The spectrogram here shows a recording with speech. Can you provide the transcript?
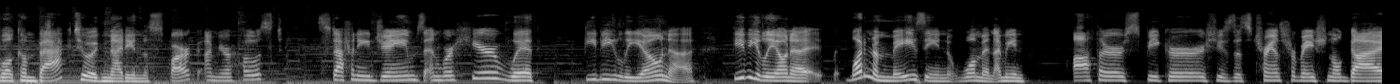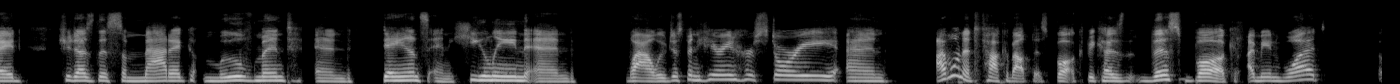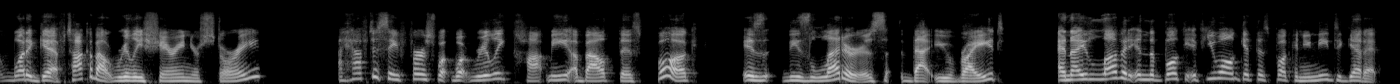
Welcome back to Igniting the Spark. I'm your host, Stephanie James, and we're here with Phoebe Leona. Phoebe Leona, what an amazing woman. I mean, author, speaker, she's this transformational guide. She does this somatic movement and dance and healing. And wow, we've just been hearing her story. And I want to talk about this book because this book, I mean, what what a gift. Talk about really sharing your story. I have to say first what what really caught me about this book is these letters that you write and I love it in the book if you all get this book and you need to get it.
